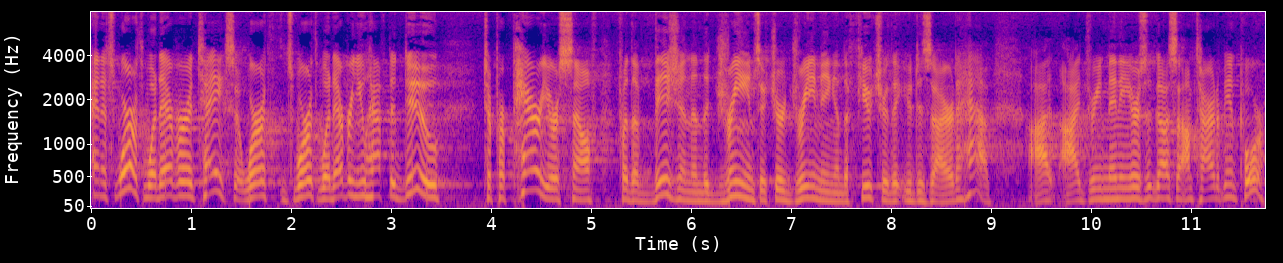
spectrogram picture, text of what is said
And it's worth whatever it takes. It worth, it's worth whatever you have to do to prepare yourself for the vision and the dreams that you're dreaming and the future that you desire to have. I, I dreamed many years ago, so I'm tired of being poor.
